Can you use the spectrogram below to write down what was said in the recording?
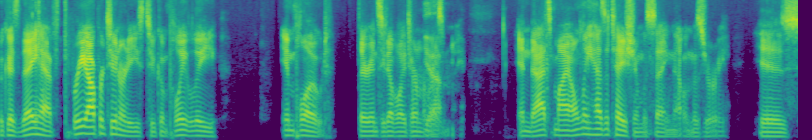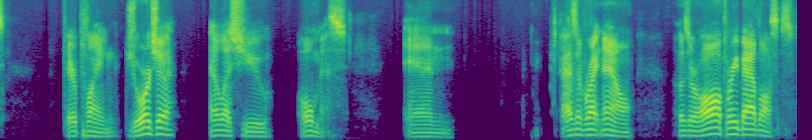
because they have three opportunities to completely implode their NCAA tournament Yeah. resume, and that's my only hesitation with saying that with Missouri is they're playing Georgia, LSU, Ole Miss, and as of right now, those are all three bad losses.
